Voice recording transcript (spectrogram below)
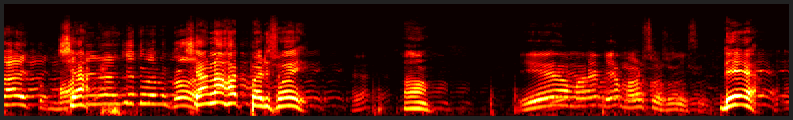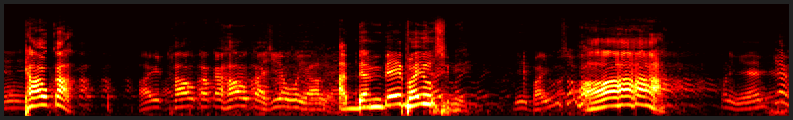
કાઈ માની કીધું એનું ઘર. શાના હાથ પડશો એ? હા. એ અમારે બે માણસો જોઈ છે. બે? ઠાવકા. આ એ ઠાવ કાકા હાવ કા જે હોય હાલે. આ બેન બે ભાઈઓ છે બે. બે ભાઈઓ છો? હા. પણ એમ કેમ?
